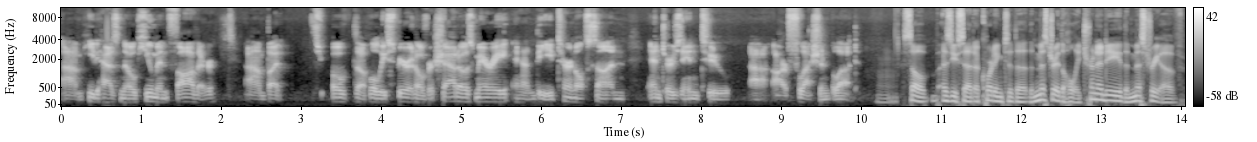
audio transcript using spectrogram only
um, he has no human father, um, but the Holy Spirit overshadows Mary, and the eternal Son enters into uh, our flesh and blood. So, as you said, according to the, the mystery of the Holy Trinity, the mystery of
